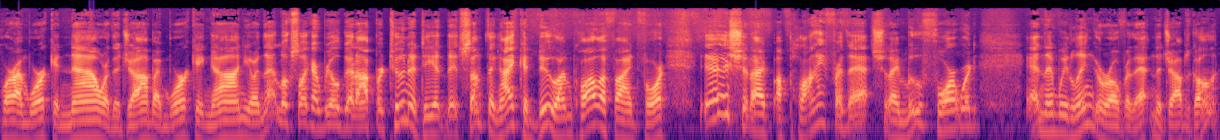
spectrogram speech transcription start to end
where I'm working now or the job I'm working on. You know, and that looks like a real good opportunity. It, it's something I could do. I'm qualified for. Eh, should I apply for that? Should I move forward? And then we linger over that, and the job's gone.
